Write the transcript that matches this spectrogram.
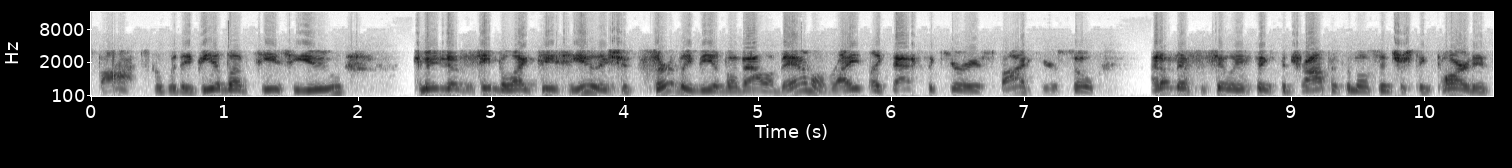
spots. But would they be above TCU? Committee doesn't seem to like TCU. They should certainly be above Alabama, right? Like that's the curious spot here. So I don't necessarily think the drop is the most interesting part. It's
